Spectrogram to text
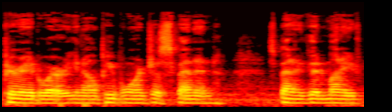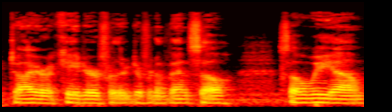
period where you know people weren't just spending spending good money to hire a caterer for their different events. So, so we, um,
